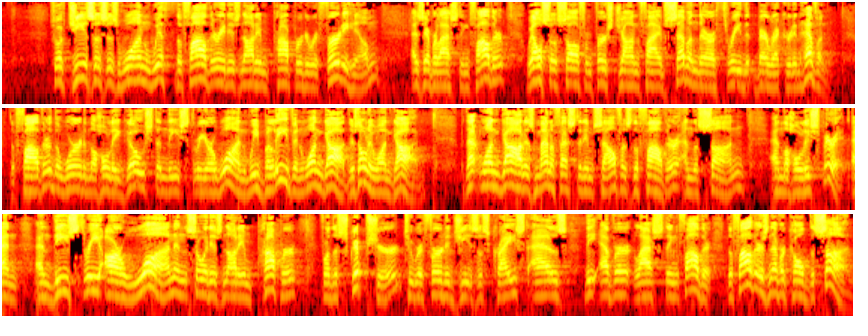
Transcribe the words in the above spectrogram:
So if Jesus is one with the Father, it is not improper to refer to him as everlasting Father. We also saw from 1 John 5 7, there are three that bear record in heaven the Father, the Word, and the Holy Ghost, and these three are one. We believe in one God. There's only one God. But that one God has manifested himself as the Father and the Son and the Holy Spirit. And, and these three are one, and so it is not improper for the Scripture to refer to Jesus Christ as the everlasting Father. The Father is never called the Son,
